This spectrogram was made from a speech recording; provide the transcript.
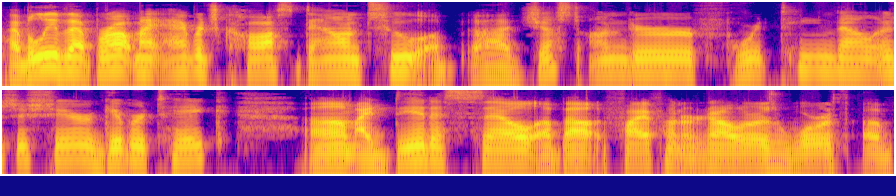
I believe that brought my average cost down to uh, just under $14 a share, give or take. Um, I did sell about $500 worth of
